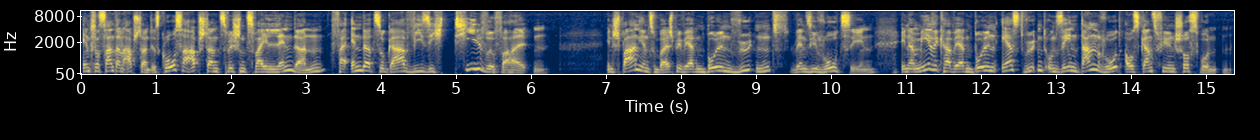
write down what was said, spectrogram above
interessant an Abstand ist, großer Abstand zwischen zwei Ländern verändert sogar, wie sich Tiere verhalten. In Spanien zum Beispiel werden Bullen wütend, wenn sie rot sehen. In Amerika werden Bullen erst wütend und sehen dann rot aus ganz vielen Schusswunden.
